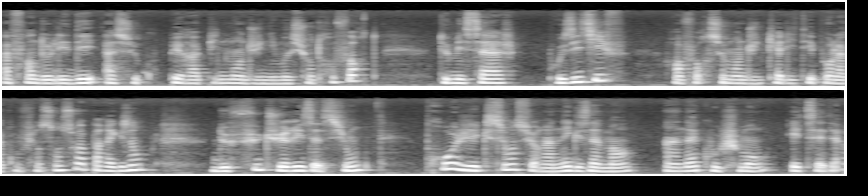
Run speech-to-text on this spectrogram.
afin de l'aider à se couper rapidement d'une émotion trop forte, de messages positifs, renforcement d'une qualité pour la confiance en soi par exemple, de futurisation, projection sur un examen, un accouchement, etc.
